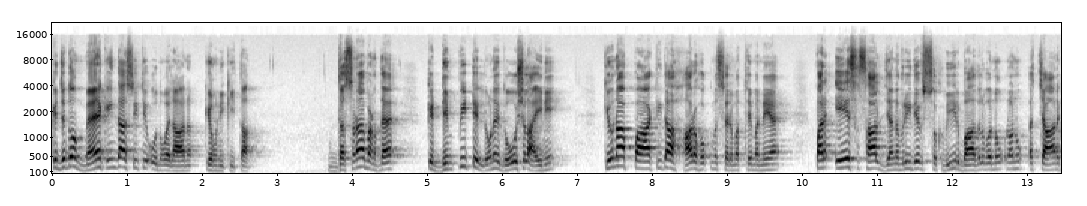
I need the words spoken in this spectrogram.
ਕਿ ਜਦੋਂ ਮੈਂ ਕਹਿੰਦਾ ਸੀ ਤੇ ਉਦੋਂ ਐਲਾਨ ਕਿਉਂ ਨਹੀਂ ਕੀਤਾ। ਦੱਸਣਾ ਬਣਦਾ ਕਿ ਡਿੰਪੀ ਢਿੱਲੋਂ ਨੇ ਦੋਸ਼ ਲਾਏ ਨੇ ਕਿ ਉਹਨਾਂ ਪਾਰਟੀ ਦਾ ਹਰ ਹੁਕਮ ਸਿਰ ਮੱਥੇ ਮੰਨਿਆ ਪਰ ਇਸ ਸਾਲ ਜਨਵਰੀ ਦੇ ਵਿੱਚ ਸੁਖਬੀਰ ਬਾਦਲ ਵੱਲੋਂ ਉਹਨਾਂ ਨੂੰ ਅਚਾਨਕ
